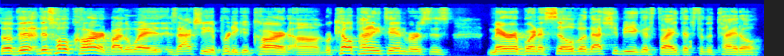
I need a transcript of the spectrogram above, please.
So th- this whole card, by the way, is actually a pretty good card. Um, Raquel Pennington versus Mayra Bueno Silva. That should be a good fight. That's for the title.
